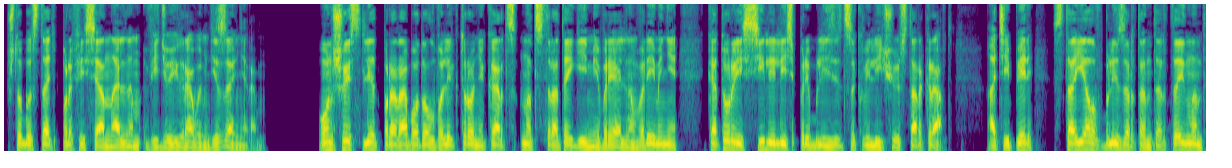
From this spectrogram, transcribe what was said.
чтобы стать профессиональным видеоигровым дизайнером. Он шесть лет проработал в Electronic Arts над стратегиями в реальном времени, которые силились приблизиться к величию StarCraft, а теперь стоял в Blizzard Entertainment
